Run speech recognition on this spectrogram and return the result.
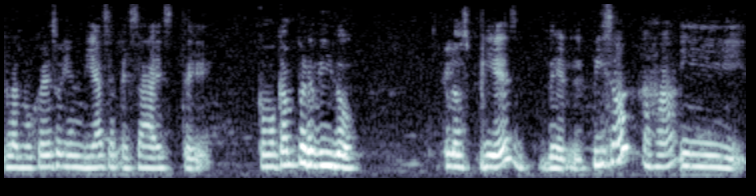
las mujeres hoy en día se les ha, este, como que han perdido los pies del piso Ajá. y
